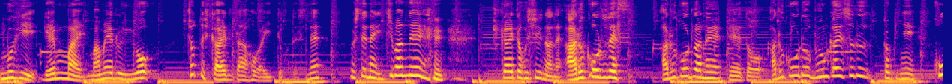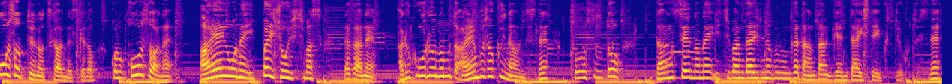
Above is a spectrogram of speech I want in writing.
麦、玄米、豆類をちょっと控えた方がいいってことですね。そしてね、一番ね、控えてほしいのはねアルコールです。アルコールはね、えーと、アルコールを分解する時に酵素っていうのを使うんですけどこの酵素はね亜鉛をねいっぱい消費します。だからねアルコールを飲むと亜鉛不足になるんですね。そうすると男性のね一番大事な部分がだんだん減退していくということですね。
